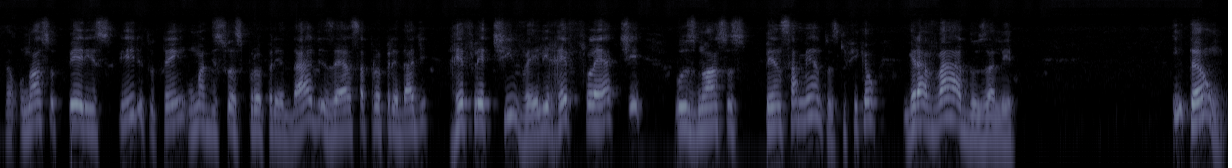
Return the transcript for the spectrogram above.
Então, o nosso perispírito tem uma de suas propriedades, é essa propriedade refletiva. Ele reflete os nossos pensamentos, que ficam gravados ali. Então,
